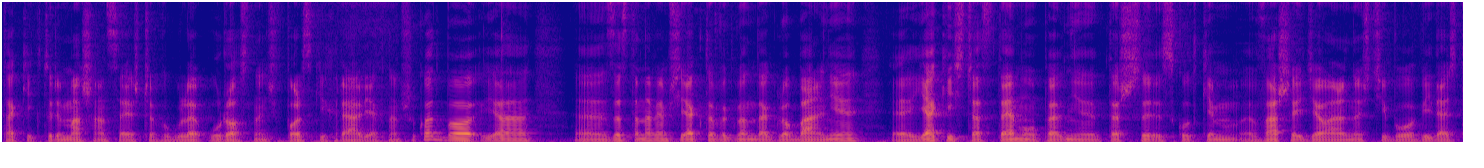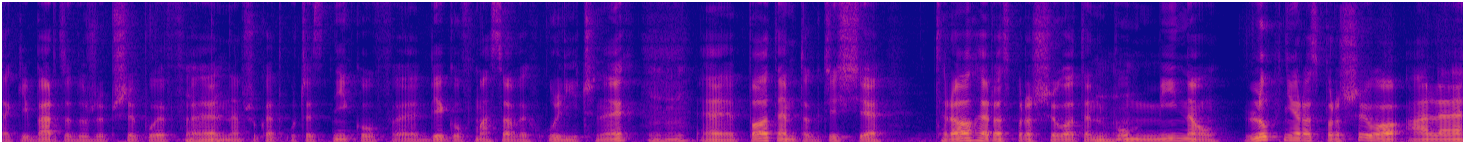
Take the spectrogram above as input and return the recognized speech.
taki, który ma szansę jeszcze w ogóle urosnąć w polskich realiach na przykład, bo ja e, zastanawiam się, jak to wygląda globalnie. E, jakiś czas temu, pewnie też skutkiem waszej działalności było widać taki bardzo duży przypływ mhm. na przykład uczestników biegów masowych ulicznych. Mhm. Potem to gdzieś się trochę rozproszyło, ten mhm. boom minął lub nie rozproszyło, ale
